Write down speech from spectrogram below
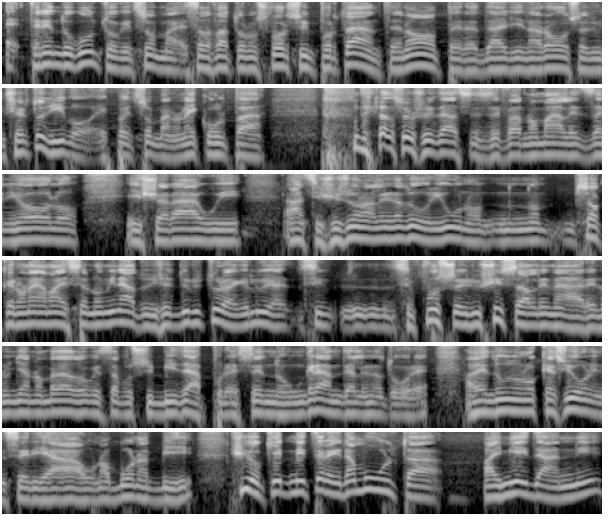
eh, tenendo conto che insomma è stato fatto uno sforzo importante no? per dargli una rosa di un certo tipo e poi insomma non è colpa della società se si fanno male Zaniolo e Sharawi, anzi ci sono allenatori, uno non, so che non è mai essere nominato, dice addirittura che lui si, se fosse riuscisse a allenare non gli hanno mai dato questa possibilità pur essendo un grande allenatore, avendo avuto un'occasione in Serie A, una buona B, io metterei una multa ai miei danni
